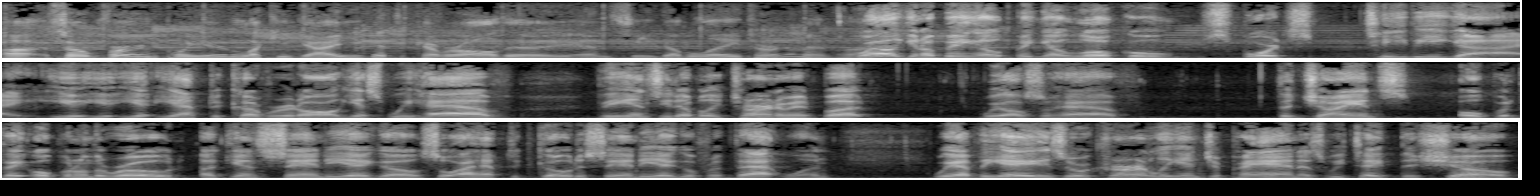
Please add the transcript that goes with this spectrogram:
Uh, so, Vern, boy, you're a lucky guy. You get to cover all the NCAA tournament. Huh? Well, you know, being a being a local sports TV guy, you, you you have to cover it all. Yes, we have the NCAA tournament, but we also have the Giants open. They open on the road against San Diego, so I have to go to San Diego for that one. We have the A's who are currently in Japan as we tape this show.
